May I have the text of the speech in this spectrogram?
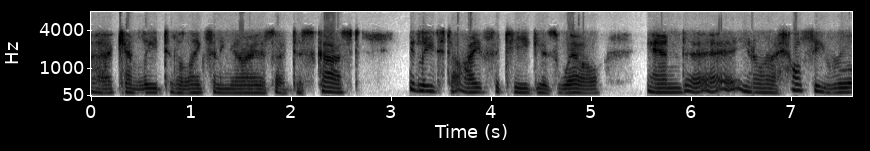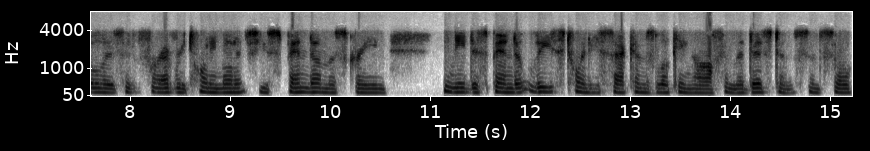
uh, can lead to the lengthening eye, as I've discussed. It leads to eye fatigue as well. And, uh, you know, a healthy rule is that for every 20 minutes you spend on the screen, you need to spend at least 20 seconds looking off in the distance. And so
